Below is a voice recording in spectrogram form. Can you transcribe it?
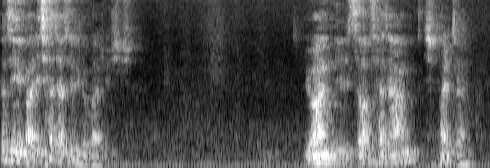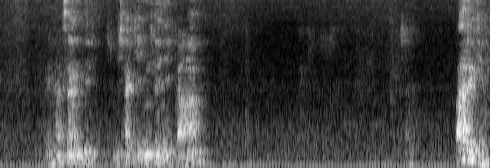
선생님이 빨리 찾아서 읽어봐 주십시오. 요한일서 4장 18절. 우리 학생들이 좀 찾기 힘드니까 자, 빠르게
